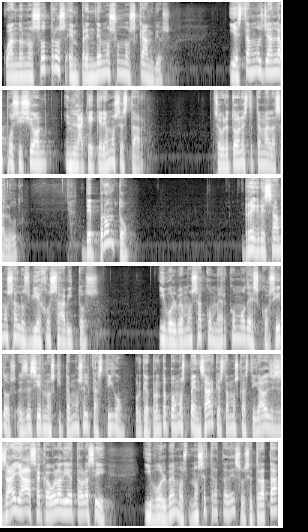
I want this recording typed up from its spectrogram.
Cuando nosotros emprendemos unos cambios y estamos ya en la posición en la que queremos estar, sobre todo en este tema de la salud, de pronto regresamos a los viejos hábitos y volvemos a comer como descosidos. Es decir, nos quitamos el castigo, porque de pronto podemos pensar que estamos castigados y dices, ah, ya, se acabó la dieta, ahora sí. Y volvemos. No se trata de eso, se trata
